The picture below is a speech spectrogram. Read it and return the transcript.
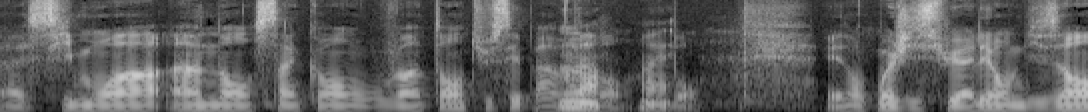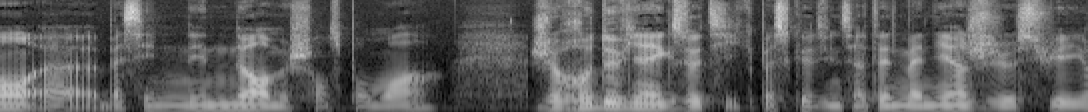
euh, six mois, un an, cinq ans ou 20 ans? Tu sais pas Non, vraiment. ouais. Bon. Et donc, moi, j'y suis allé en me disant, euh, bah, c'est une énorme chance pour moi. Je redeviens exotique parce que d'une certaine manière, je suis, je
